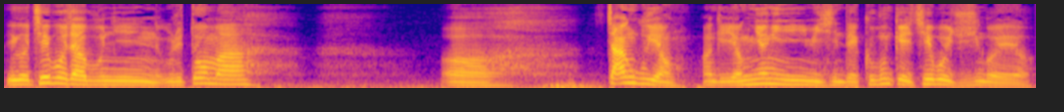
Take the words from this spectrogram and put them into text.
이거 제보자분인 우리 또마. 어 짱구형 한게 영영이님이신데 그분께 제보해 주신 거예요.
